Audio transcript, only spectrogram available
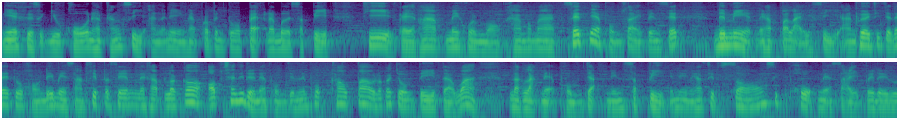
นี่ก็คือสกิลโค้ดนะครับทั้ง 4 อันนั่นเองครับก็เป็นตัวแปะระเบิดสปีดที่กายภาพไม่ควรมองข้ามมากๆเซตเนี่ยผมใส่เป็นเซตเดเมจนะครับปลาไหล 4 อัน เพื่อที่จะได้ตัวของเดเมจ30%นะครับแล้วก็ออปชันที่เหลือเนี่ยผมจะเน้นพวกเข้าเป้าแล้วก็โจมตี แต่ว่าหลักๆเนี่ยผมจะเน้นสปีดนั่นเองนะครับ 12 16 เนี่ยใส่ไปเลยรั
